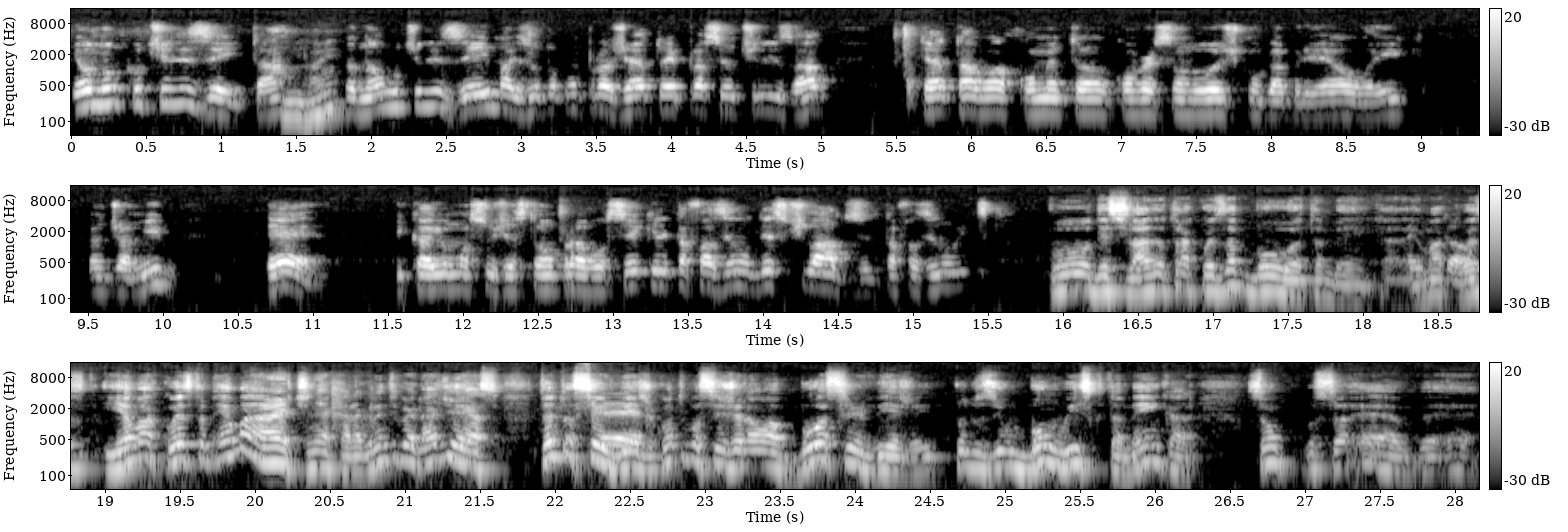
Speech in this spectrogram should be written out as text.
eu nunca utilizei, tá? Uhum. Ainda não utilizei, mas eu tô com um projeto aí para ser utilizado. Até estava comentando, conversando hoje com o Gabriel aí, é grande amigo. É, fica aí uma sugestão para você que ele está fazendo destilados, ele está fazendo whisky. Pô, destilado é outra coisa boa também, cara. É uma Então. coisa, e é uma coisa também, é uma arte, né, cara? A grande verdade é essa. Tanto a cerveja quanto você gerar uma boa cerveja e produzir um bom whisky também, cara, são, são- é, é,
